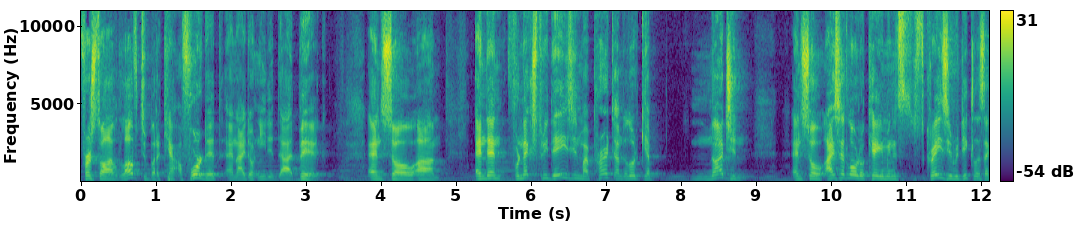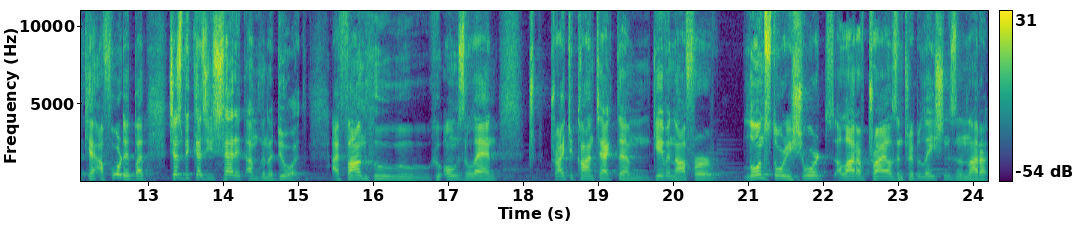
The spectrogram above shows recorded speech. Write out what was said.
first of all I would love to but I can't afford it and I don't need it that big. And so um, and then for next three days in my prayer time the Lord kept nudging. And so I said Lord okay I mean it's, crazy ridiculous I can't afford it but just because you said it I'm gonna do it. I found who who owns the land tried to contact them gave an offer long story short a lot of trials and tribulations and a lot of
